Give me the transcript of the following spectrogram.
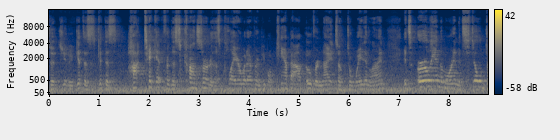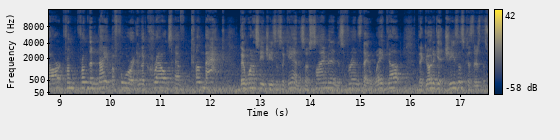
to you know, get this get this hot ticket for this concert or this play or whatever, and people camp out overnight to, to wait in line. It's early in the morning, it's still dark from, from the night before, and the crowds have come back they want to see Jesus again. And so Simon and his friends, they wake up, they go to get Jesus because there's this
